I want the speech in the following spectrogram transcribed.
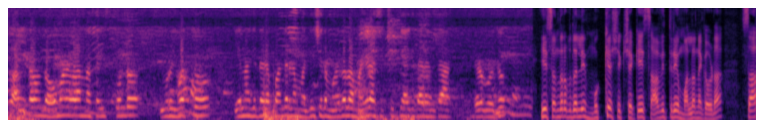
ಸೊ ಅಂಥ ಒಂದು ಅವಮಾನಗಳನ್ನು ಸಹಿಸಿಕೊಂಡು ಇವರು ಇವತ್ತು ಏನಾಗಿದ್ದಾರಪ್ಪ ಅಂದ್ರೆ ನಮ್ಮ ದೇಶದ ಮೊದಲ ಮಹಿಳಾ ಶಿಕ್ಷಕಿ ಆಗಿದ್ದಾರೆ ಅಂತ ಹೇಳ್ಬೋದು. ಈ ಸಂದರ್ಭದಲ್ಲಿ ಮುಖ್ಯ ಶಿಕ್ಷಕಿ ಸಾವಿತ್ರಿ ಮಲ್ಲನಗೌಡ, ಸಹ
